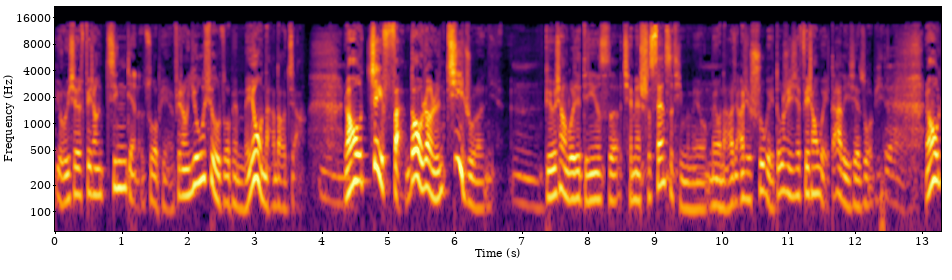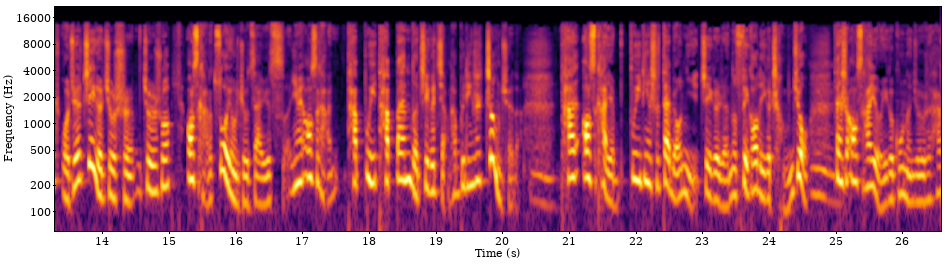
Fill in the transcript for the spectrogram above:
有一些非常经典的作品、非常优秀的作品没有拿到奖，然后这反倒让人记住了你。嗯，比如像罗杰·狄金斯，前面十三次提名没有没有拿到奖，而且输给都是一些非常伟大的一些作品。对。然后我觉得这个就是就是说，奥斯卡的作用就在于此，因为奥斯卡他不一他颁的这个奖，他不一定是正确的。嗯。它奥斯卡也不一定是代表你这个人的最高的一个成就。嗯。但是奥斯卡有一个功能，就是说它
